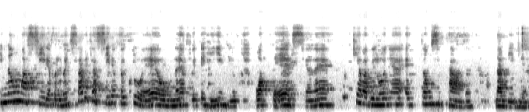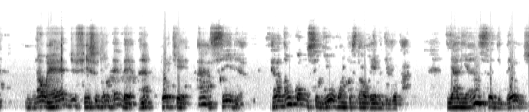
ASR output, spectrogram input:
E não a Síria, por exemplo. A gente sabe que a Síria foi cruel, né? Foi terrível, ou a Pérsia, né? Por que a Babilônia é tão citada na Bíblia? Não é difícil de entender, né? Porque a Síria ela não conseguiu conquistar o reino de Judá. E a aliança de Deus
